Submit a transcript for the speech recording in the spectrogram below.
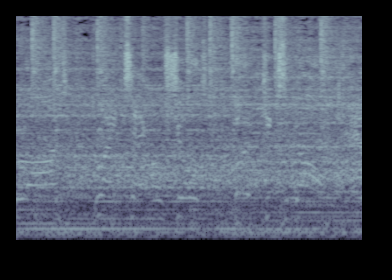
grind. Great tackle, short. Both kicks a goal.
